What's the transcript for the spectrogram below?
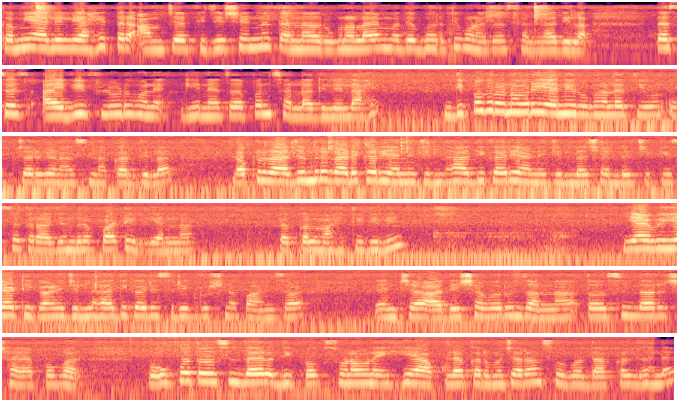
कमी आलेली आहे तर आमच्या फिजिशियननं त्यांना रुग्णालयामध्ये भरती होण्याचा सल्ला दिला. तसेच आय व्ही फ्लूड होणे घेण्याचा पण सल्ला दिलेला आहे. दीपक रणवरे यांनी रुग्णालयात येऊन उपचार घेण्यास नकार दिला. डॉक्टर राजेंद्र गाडेकर यांनी जिल्हाधिकारी आणि जिल्हा शल्य चिकित्सक राजेंद्र पाटील यांना टक्कल माहिती दिली. यावेळी या ठिकाणी जिल्हाधिकारी श्रीकृष्ण पांचाळ यांच्या आदेशावरून जालना तहसीलदार छाया पवार व उपतहसीलदार दीपक सोनवणे हे आपल्या कर्मचाऱ्यांसोबत दाखल झाल्या.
